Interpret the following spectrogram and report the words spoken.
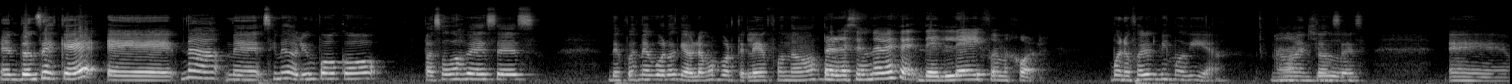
Entonces, ¿qué? Eh, nada, me, sí me dolió un poco, pasó dos veces, después me acuerdo que hablamos por teléfono. Pero la segunda vez de, ley fue mejor. Bueno, fue el mismo día, ¿no? Ah, Entonces, eh,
